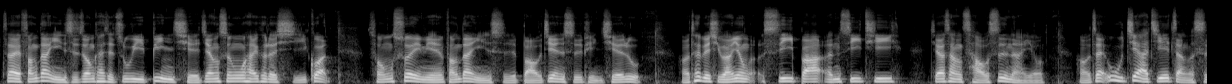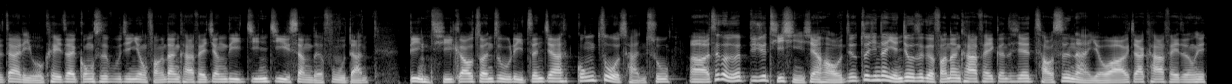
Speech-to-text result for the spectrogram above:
在防弹饮食中开始注意，并且将生物骇客的习惯从睡眠、防弹饮食、保健食品切入，啊，特别喜欢用 C 八 NCT。加上草式奶油，好，在物价接涨的时代里，我可以在公司附近用防弹咖啡降低经济上的负担，并提高专注力，增加工作产出啊。这个我必须提醒一下哈，我就最近在研究这个防弹咖啡跟这些草式奶油啊加咖啡这东西，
